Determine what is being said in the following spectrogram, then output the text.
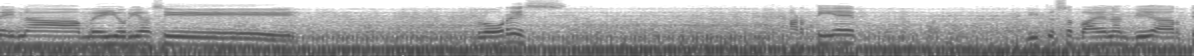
mahusay na mayor yan si Flores RTF dito sa bayan ng DRT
